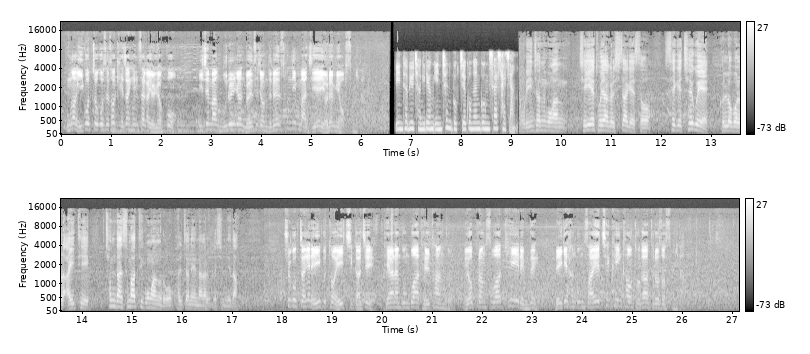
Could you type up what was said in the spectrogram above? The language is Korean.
공항 이곳저곳에서 개장 행사가 열렸고 이제 막 문을 연 면세점들은 손님 맞이에 여념이 없습니다. 인터뷰 정일영 인천국제공항공사 사장. 우리 인천공항 제2의 도약을 시작해서 세계 최고의 글로벌 IT 첨단 스마트 공항으로 발전해 나갈 것입니다. 출국장엔 A부터 H까지 대한항공과 델타항공, 에어프랑스와 KLM 등 4개 항공사의 체크인 카운터가 들어섰습니다.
